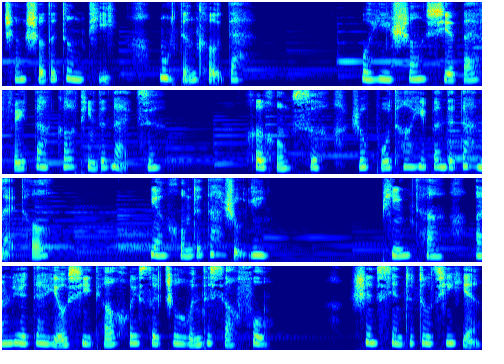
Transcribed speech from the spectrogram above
成熟的胴体，目瞪口呆。我一双雪白、肥大、高挺的奶子。褐红色如葡萄一般的大奶头，艳红的大乳晕，平坦而略带有细条灰色皱纹的小腹，深陷的肚脐眼，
